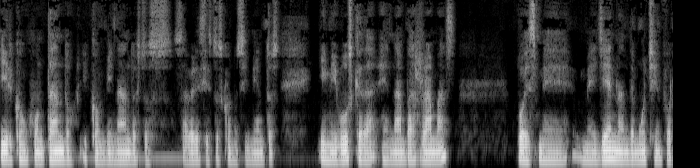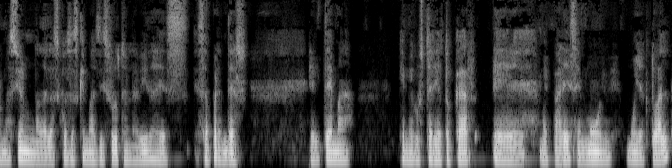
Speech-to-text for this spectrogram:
ir conjuntando y combinando estos saberes y estos conocimientos y mi búsqueda en ambas ramas pues me, me llenan de mucha información. Una de las cosas que más disfruto en la vida es, es aprender. El tema que me gustaría tocar eh, me parece muy, muy actual.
